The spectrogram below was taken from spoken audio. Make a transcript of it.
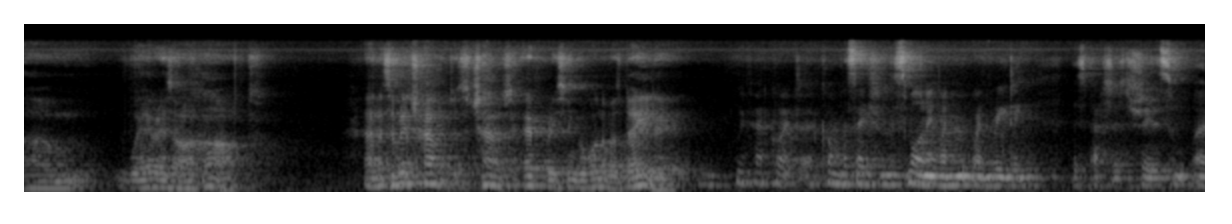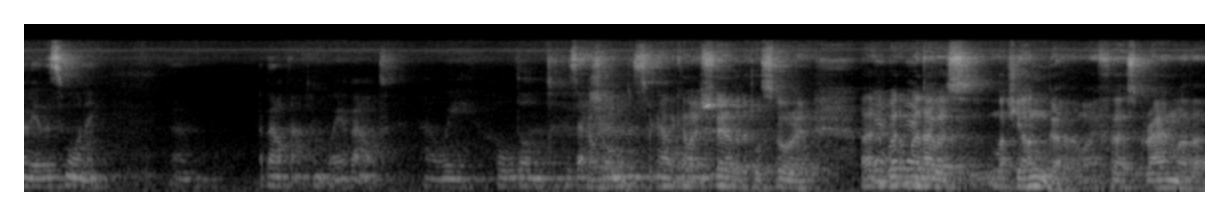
Um, where is our heart? And it's a real challenge. It's a challenge to every single one of us daily. We've had quite a conversation this morning when, when reading this passage through this, earlier this morning um, about that, haven't we? About how we hold on to possessions. So can, can I share the little story? Uh, yeah, when yeah, when I was much younger, my first grandmother,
